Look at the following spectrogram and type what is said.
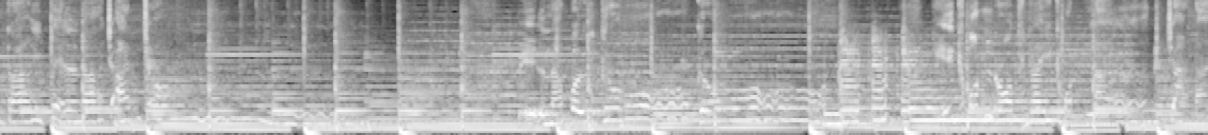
ល់ត្រាំត្រើយពេលណាឆ្អែតចំពេលណាបើក្រក្រគេក្បត់រាល់ថ្ងៃក្បត់ឡើងចាស់ដៃ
